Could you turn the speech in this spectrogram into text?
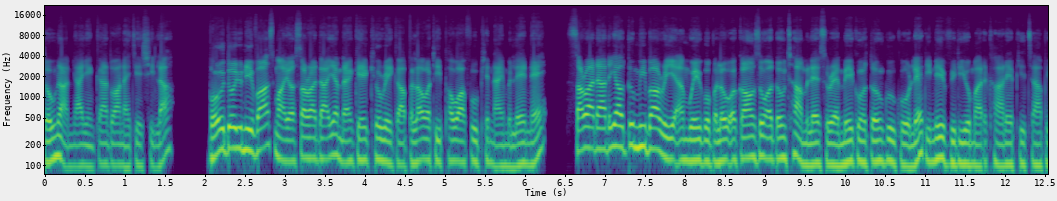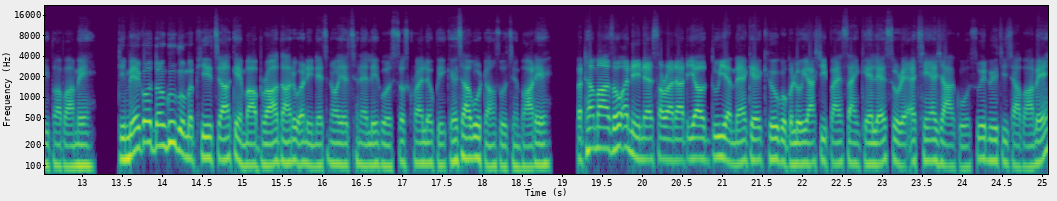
သုံးတာများရင်ကန့်သွားနိုင်ခြေရှိလား။ Boruto Universe မှာရော Sarada ရဲ့ Manga Q တွေကဘယ်လောက်အထိ powerful ဖြစ်နိုင်မလဲနဲ့ Sarada တယောက်သူ့မိဘတွေရဲ့အမွေကိုဘယ်လိုအကောင်းဆုံးအသုံးချမလဲဆိုတဲ့မေးခွန်း၃ခုကိုလည်းဒီနေ့ဗီဒီယိုမှာတစ်ခါတည်းဖြေချပေးသွားပါမယ်။ ဒီမေးခွန်း၃ခုကိုမဖြေချခင်မှာ brother တို့အနေနဲ့ကျွန်တော်ရဲ့ channel လေးကို subscribe လုပ်ပေးခဲ့ကြဖို့တောင်းဆိုချင်ပါတယ်။ပထမဆုံးအနေနဲ့ Sarada တယောက်သူ့ရဲ့ Mega Q ကိုဘယ်လိုရရှိပိုင်ဆိုင်ခဲ့လဲဆိုတဲ့အချင်းအရာကိုဆွေးနွေးကြည့်ကြပါမယ်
